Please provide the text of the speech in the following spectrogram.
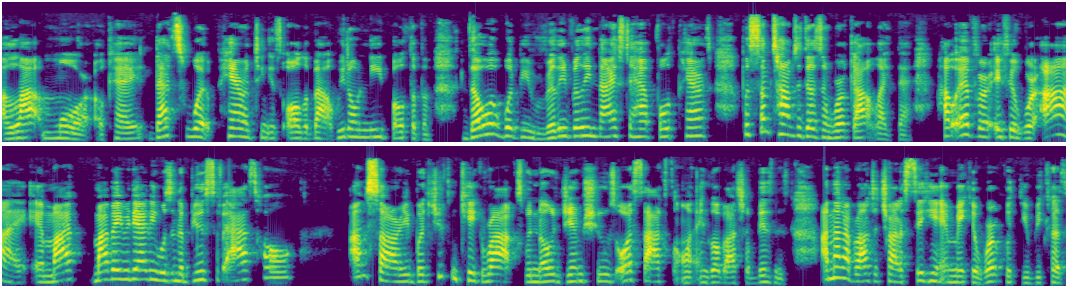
a lot more, okay? That's what parenting is all about. We don't need both of them. Though it would be really, really nice to have both parents, but sometimes it doesn't work out like that. However, if it were I and my my baby daddy was an abusive asshole, I'm sorry, but you can kick rocks with no gym shoes or socks on and go about your business. I'm not about to try to sit here and make it work with you because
